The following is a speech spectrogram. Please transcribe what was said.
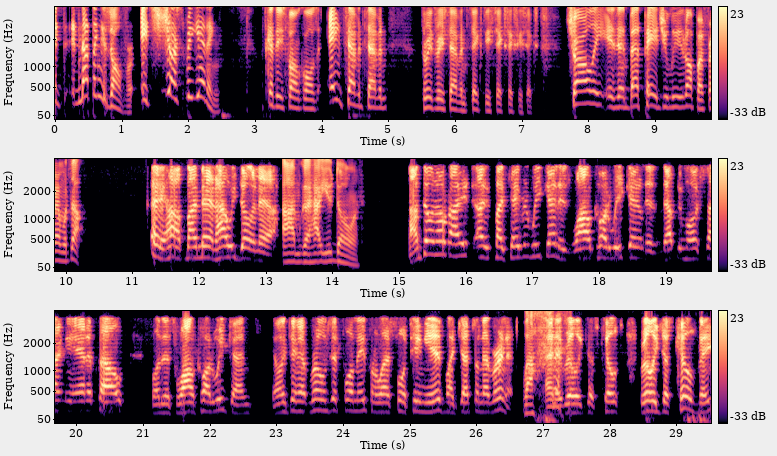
It, nothing is over. It's just beginning. Let's get these phone calls. 877 337 6666. Charlie is in Bethpage. You lead it off, my friend. What's up? Hey, Hop, my man, how we doing there? I'm good. How you doing? I'm doing all right. I, my favorite weekend is Wild Card Weekend. There's nothing more exciting in the NFL for this Wild Card Weekend. The only thing that ruins it for me for the last 14 years, my Jets are never in it, Well, and it really just kills, really just kills me.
